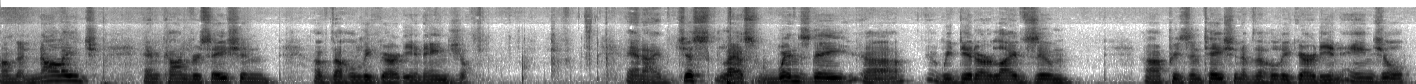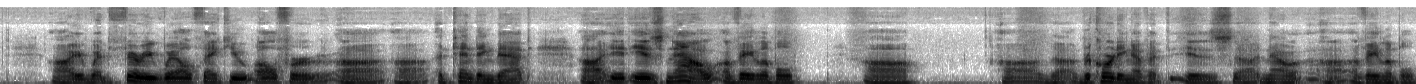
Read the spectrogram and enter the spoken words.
on the knowledge and conversation of the holy guardian angel. And I just last Wednesday uh, we did our live Zoom uh, presentation of the holy guardian angel uh, it went very well. Thank you all for uh, uh, attending that. Uh, it is now available. Uh, uh, the recording of it is now available.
